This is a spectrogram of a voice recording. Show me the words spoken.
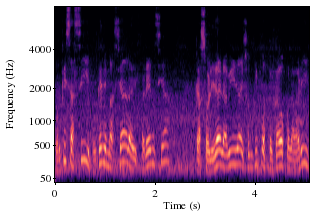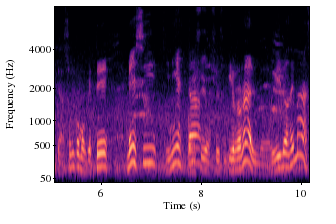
Porque es así, porque es demasiada la diferencia casualidad de la vida y son tipos tocados con la varita. Son como que esté Messi, Iniesta y Ronaldo. Y los demás,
